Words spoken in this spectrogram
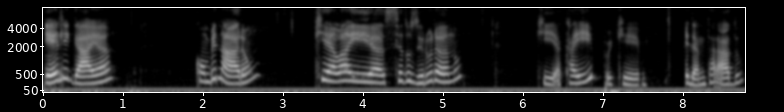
Ele e Gaia combinaram que ela ia seduzir Urano, que ia cair, porque ele era um tarado.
